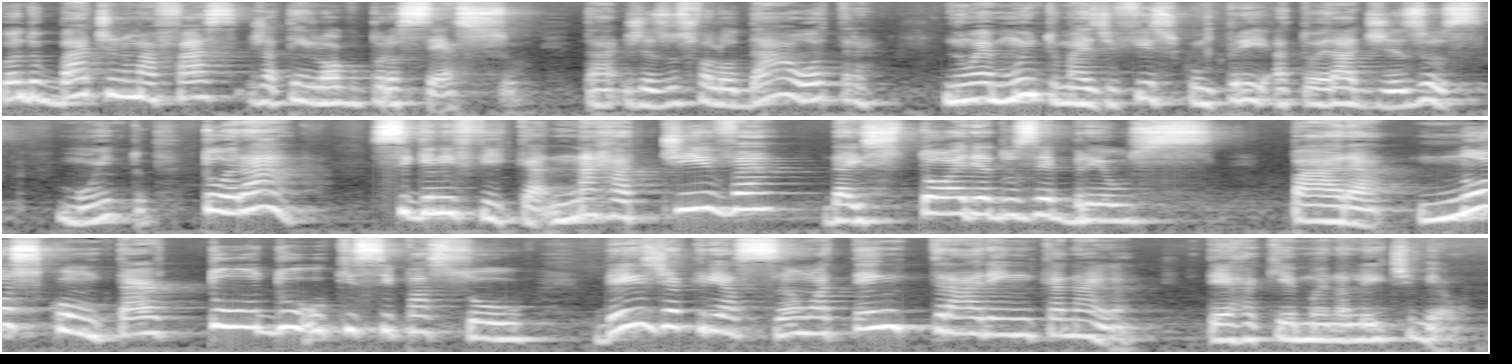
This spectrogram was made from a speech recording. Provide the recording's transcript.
Quando bate numa face, já tem logo processo. Tá? Jesus falou, dá a outra. Não é muito mais difícil cumprir a Torá de Jesus? Muito. Torá significa narrativa da história dos hebreus para nos contar tudo o que se passou, desde a criação até entrarem em Canaã, terra que emana leite e mel.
